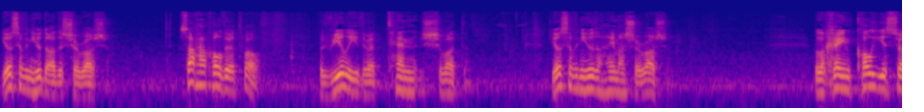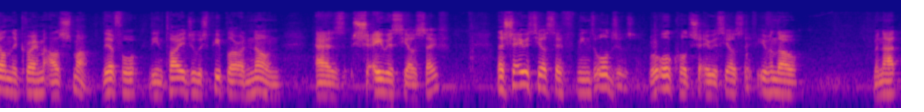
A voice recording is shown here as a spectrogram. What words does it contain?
Yosef and Yehuda are the Sharashim. Sahakol there are twelve, but really there are ten Shvatim. Yosef and Yehuda Heim HaSharashim. Therefore, the entire Jewish people are known as She'eris Yosef. Now, She'eris Yosef means all Jews. We're all called She'eris Yosef, even though we're not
